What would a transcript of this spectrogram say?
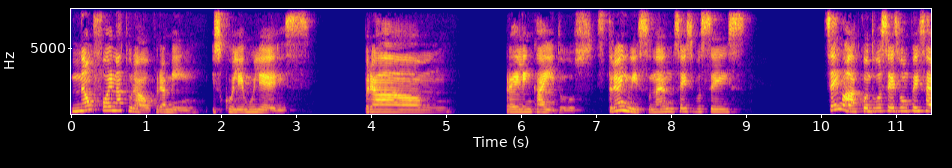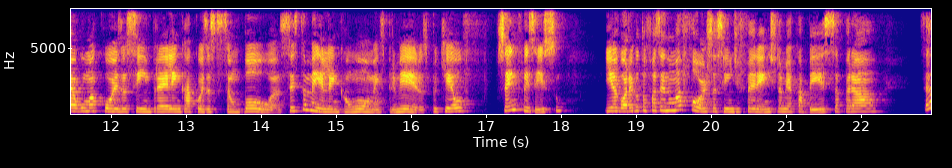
não foi natural para mim escolher mulheres para para elencar ídolos. Estranho isso, né? Não sei se vocês Sei lá, quando vocês vão pensar em alguma coisa assim para elencar coisas que são boas, vocês também elencam homens primeiros? Porque eu sempre fiz isso. E agora que eu tô fazendo uma força assim diferente na minha cabeça para, sei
